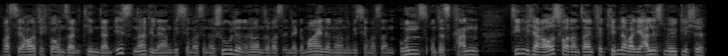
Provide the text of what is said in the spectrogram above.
was ja häufig bei unseren Kindern ist, ne, die lernen ein bisschen was in der Schule, dann hören sie was in der Gemeinde, dann hören sie ein bisschen was an uns und es kann ziemlich herausfordernd sein für Kinder, weil die alles Mögliche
